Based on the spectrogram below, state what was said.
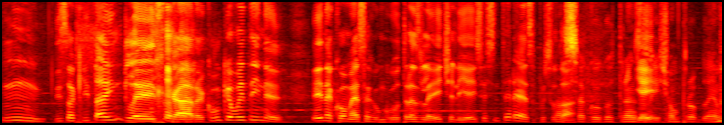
hum, isso aqui tá em inglês, cara, como que eu vou entender? E aí, né, começa com o Google Translate ali, aí você se interessa por estudar. Nossa, Google Translate é um problema.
